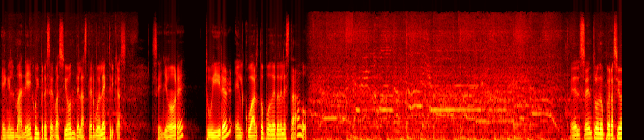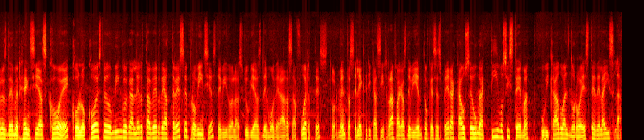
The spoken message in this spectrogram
en el manejo y preservación de las termoeléctricas. Señores, Twitter, el cuarto poder del Estado. El Centro de Operaciones de Emergencias COE colocó este domingo en alerta verde a 13 provincias debido a las lluvias de moderadas a fuertes, tormentas eléctricas y ráfagas de viento que se espera cause un activo sistema ubicado al noroeste de la isla.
